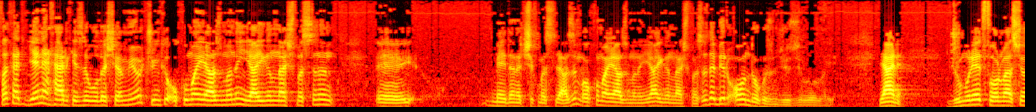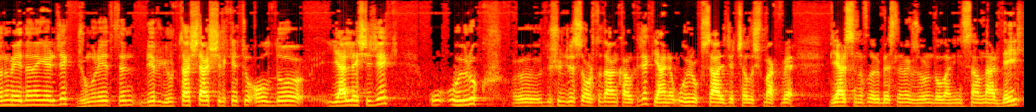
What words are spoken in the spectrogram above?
Fakat gene herkese ulaşamıyor. Çünkü okuma yazmanın yaygınlaşmasının e, meydana çıkması lazım. Okuma yazmanın yaygınlaşması da bir 19. yüzyıl olayı. Yani Cumhuriyet formasyonu meydana gelecek. Cumhuriyet'in bir yurttaşlar şirketi olduğu yerleşecek. Uyruk e, düşüncesi ortadan kalkacak. Yani uyruk sadece çalışmak ve diğer sınıfları beslemek zorunda olan insanlar değil.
